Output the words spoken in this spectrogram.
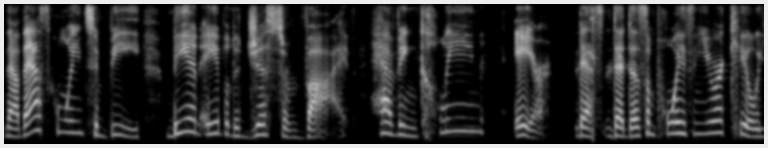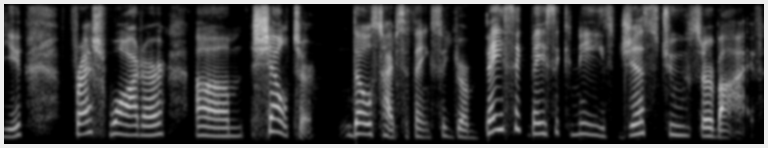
Now that's going to be being able to just survive, having clean air that's that doesn't poison you or kill you, fresh water, um, shelter, those types of things. So your basic basic needs just to survive.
